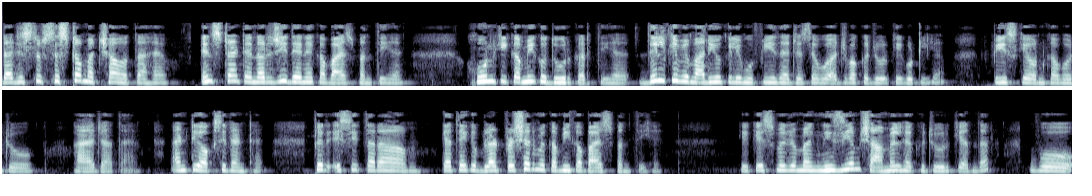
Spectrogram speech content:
ڈائجسٹو سسٹم اچھا ہوتا ہے انسٹنٹ انرجی دینے کا باعث بنتی ہے، خون کی کمی کو دور کرتی ہے، دل کی بیماریوں کے لیے مفید ہے، جیسے وہ اجوا کھجور کی گٹلیاں پیس کے ان کا وہ جو کھایا جاتا ہے اینٹی آکسیڈینٹ ہے۔ پھر اسی طرح کہتے کہ بلڈ پریشر میں کمی کا باعث بنتی ہے، کیونکہ اس میں جو میگنیزیم شامل ہے کھجور کے اندر وہ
